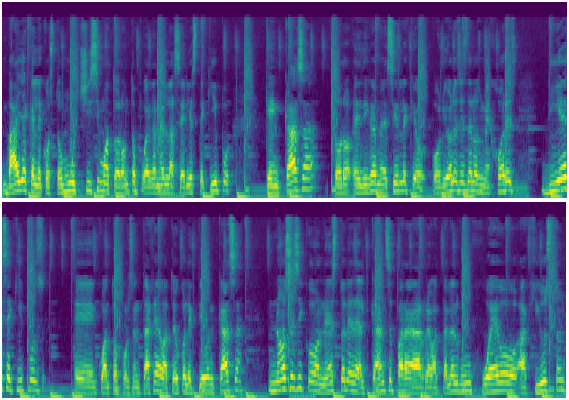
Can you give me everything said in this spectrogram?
vaya que le costó muchísimo a Toronto poder ganar la serie a este equipo. Que en casa, Toro, eh, dígame decirle que Orioles es de los mejores 10 equipos eh, en cuanto a porcentaje de bateo colectivo en casa. No sé si con esto les alcance para arrebatarle algún juego a Houston,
